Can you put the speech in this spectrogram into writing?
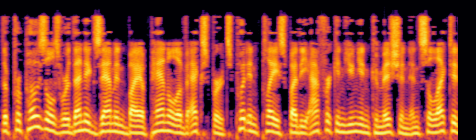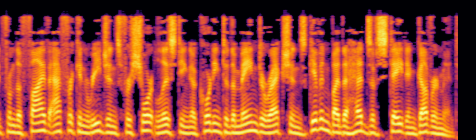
The proposals were then examined by a panel of experts put in place by the African Union Commission and selected from the five African regions for short listing according to the main directions given by the heads of state and government.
